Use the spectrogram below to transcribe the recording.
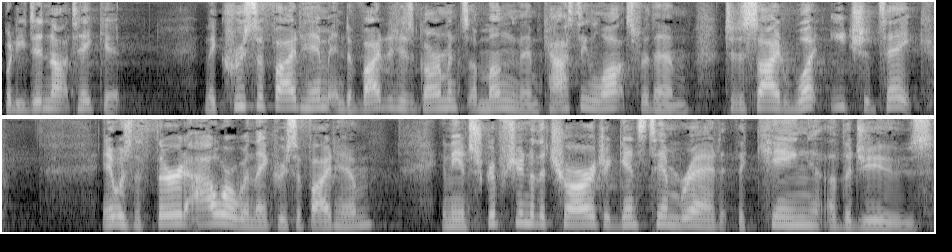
but he did not take it. And they crucified him and divided his garments among them, casting lots for them to decide what each should take. And it was the third hour when they crucified him, and the inscription of the charge against him read, The King of the Jews.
